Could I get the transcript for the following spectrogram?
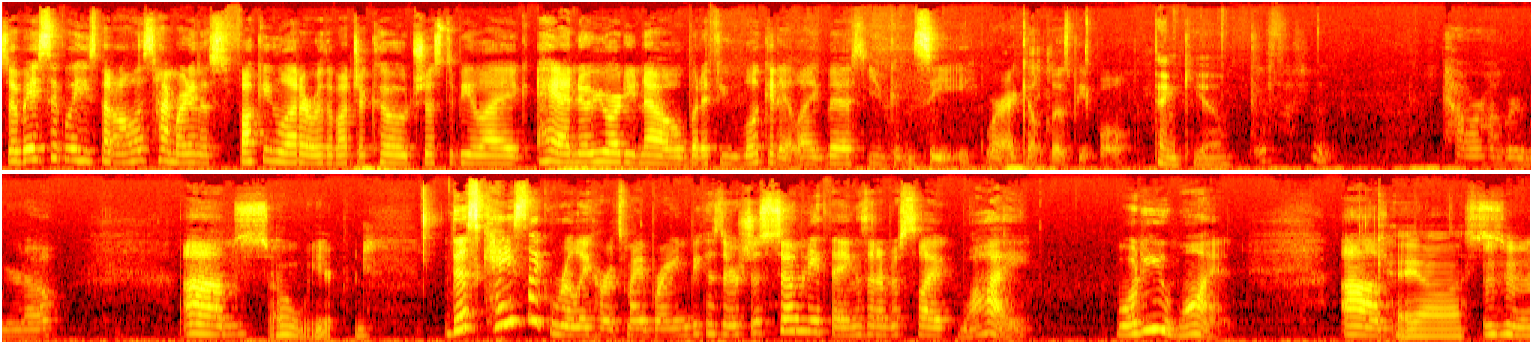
So basically, he spent all this time writing this fucking letter with a bunch of codes just to be like, hey, I know you already know, but if you look at it like this, you can see where I killed those people. Thank you. Power hungry weirdo. Um, So weird. this case like really hurts my brain because there's just so many things, and I'm just like, why? What do you want? Um, Chaos. hmm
